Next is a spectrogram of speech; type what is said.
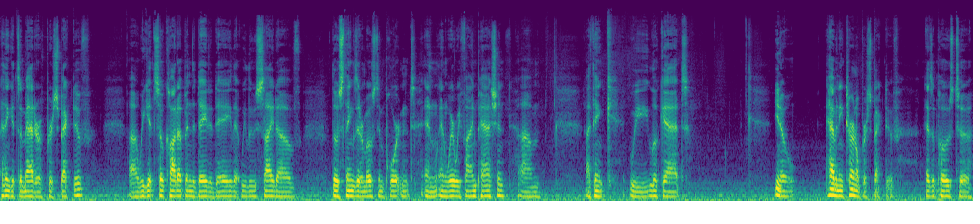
I think it's a matter of perspective. Uh, we get so caught up in the day to day that we lose sight of those things that are most important and, and where we find passion. Um, I think we look at, you know, have an eternal perspective as opposed to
